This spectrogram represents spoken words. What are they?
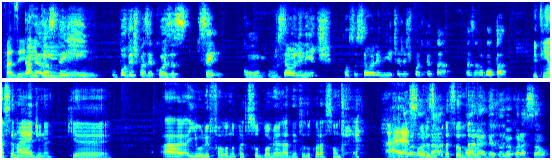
fazer. Aí elas tem- têm o poder de fazer coisas sem, com o céu é o limite. Então, se o céu é o limite, a gente pode tentar fazer ela voltar. E tem a cena Ed, né? Que é a Yuri falando pra Tsubame olhar dentro do coração dela. Ah, é. Ela As não flores do dá. coração dela. Olha dentro do meu coração.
